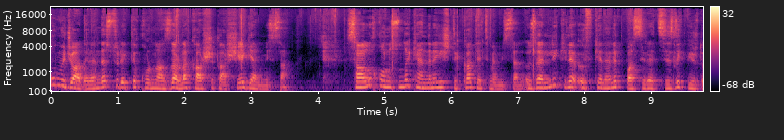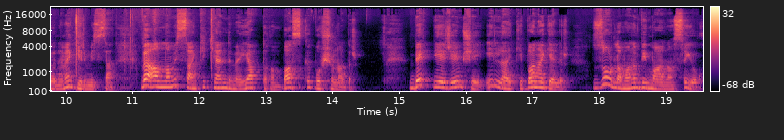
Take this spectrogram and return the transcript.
bu mücadelende sürekli kurnazlarla karşı karşıya gelmişsen. Sağlık konusunda kendine hiç dikkat etmemişsen, özellikle öfkelenip basiretsizlik bir döneme girmişsen ve anlamışsan ki kendime yaptığım baskı boşunadır. Bekleyeceğim şey illaki bana gelir. Zorlamanın bir manası yok.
